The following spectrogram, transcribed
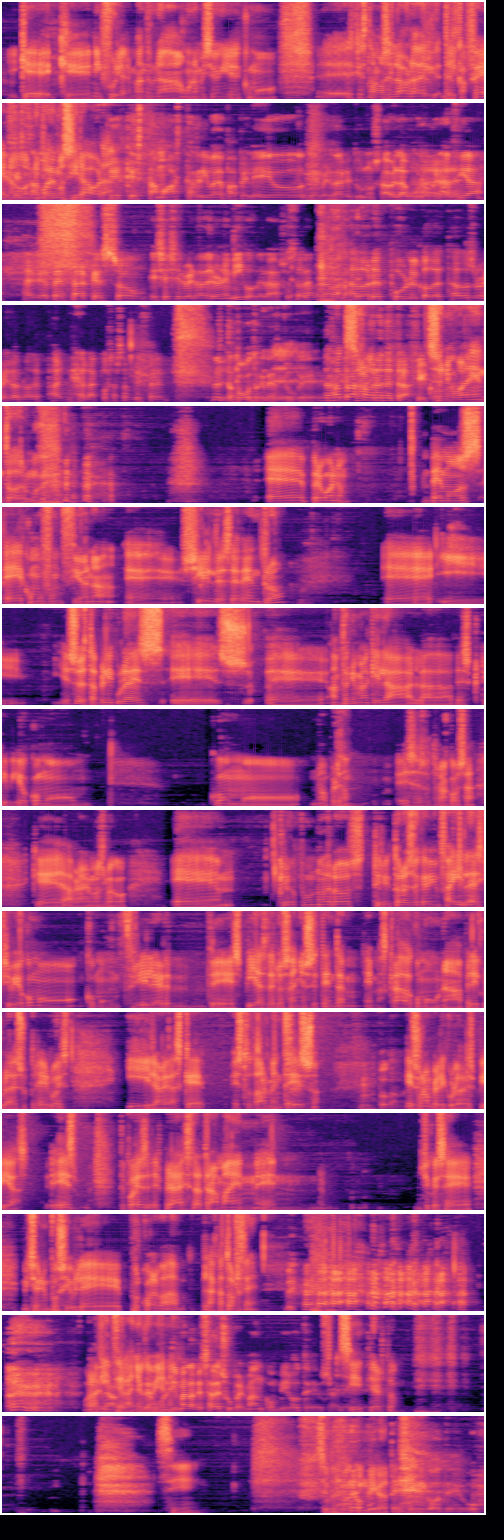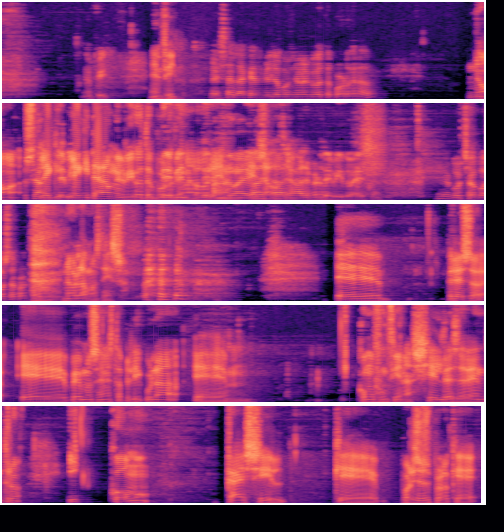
Y que, que Nick Furia le mande una, una misión y es como, eh, es que estamos en la hora del, del café, Es que no, no estamos- podemos ir ahora. Es que estamos hasta arriba de papeleo, de verdad que tú no sabes la A ver, burocracia. Hay que pensar que son, Ese es el verdadero enemigo de la sociedad. son trabajadores públicos de Estados Unidos, no de España. Las cosas son diferentes. Tampoco te creas tú que... No son trabajadores de tráfico. Son iguales en todo el mundo. Eh, pero bueno, vemos eh, cómo funciona eh, Shield desde dentro. Eh, y, y eso, esta película es. es, eh, Anthony Mackie la, la describió como. Como. No, perdón. Esa es otra cosa que hablaremos luego. Creo que fue uno de los directores o Kevin Feige la describió como, como un thriller de espías de los años 70 enmascarado como una película de superhéroes y la verdad es que es totalmente Sí. eso. Totalmente. Es una película de espías. Es, te puedes esperar esta trama en, en yo qué sé, Misión Imposible, ¿por cuál va? ¿La 14? o la 15 el año que la viene. última es la que sale Superman con bigote. o sea que- Sí, cierto. Sí. Superman con bigote. Ese bigote, uff. En fin. En fin. ¿Esa es la que le pusieron el bigote por ordenador? No, sea, le, debi- le quitaron el bigote por debi- ordenador en, debido a en la Vale, otra. vale. Debido a eso. No hablamos de eso. Eh, pero eso, eh, vemos en esta película eh, cómo funciona Shield desde dentro y cómo cae Shield, que por eso es por lo que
